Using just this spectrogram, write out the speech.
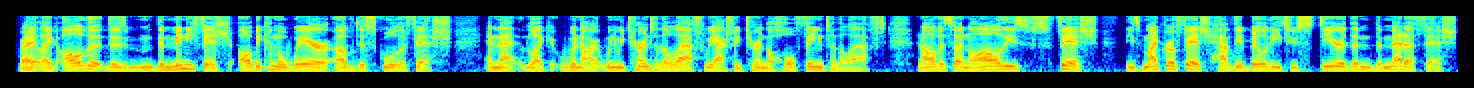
right? Like all the, the the mini fish all become aware of the school of fish, and that like when our when we turn to the left, we actually turn the whole thing to the left, and all of a sudden, all these fish. These micro fish have the ability to steer the, the meta fish.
